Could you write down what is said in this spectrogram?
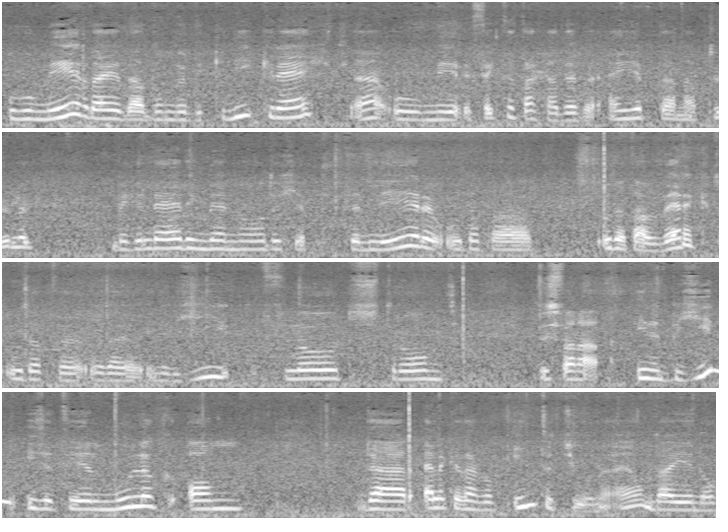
hoe meer dat je dat onder de knie krijgt, ja, hoe meer effect dat, dat gaat hebben. En je hebt daar natuurlijk begeleiding bij nodig. Je hebt te leren hoe dat, dat, hoe dat, dat werkt, hoe dat, eh, hoe dat energie floot, stroomt. Dus van, in het begin is het heel moeilijk om daar elke dag op in te tunen. Hè, omdat je nog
